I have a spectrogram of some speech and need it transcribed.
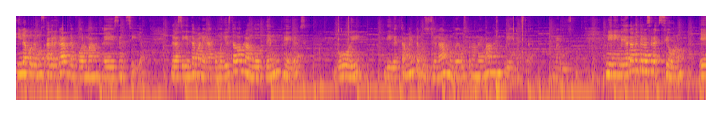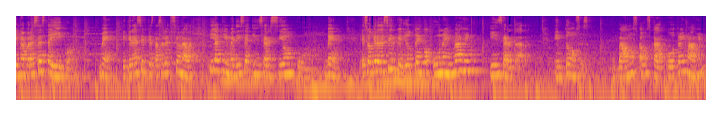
Y la podemos agregar de forma eh, sencilla. De la siguiente manera, como yo estaba hablando de mujeres, voy directamente a posicionarme, voy a buscar una imagen, bien, esta, me gusta. Miren, inmediatamente la selecciono, eh, me aparece este icono. Ven, que quiere decir que está seleccionada y aquí me dice inserción 1. Ven, eso quiere decir que yo tengo una imagen insertada. Entonces, vamos a buscar otra imagen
